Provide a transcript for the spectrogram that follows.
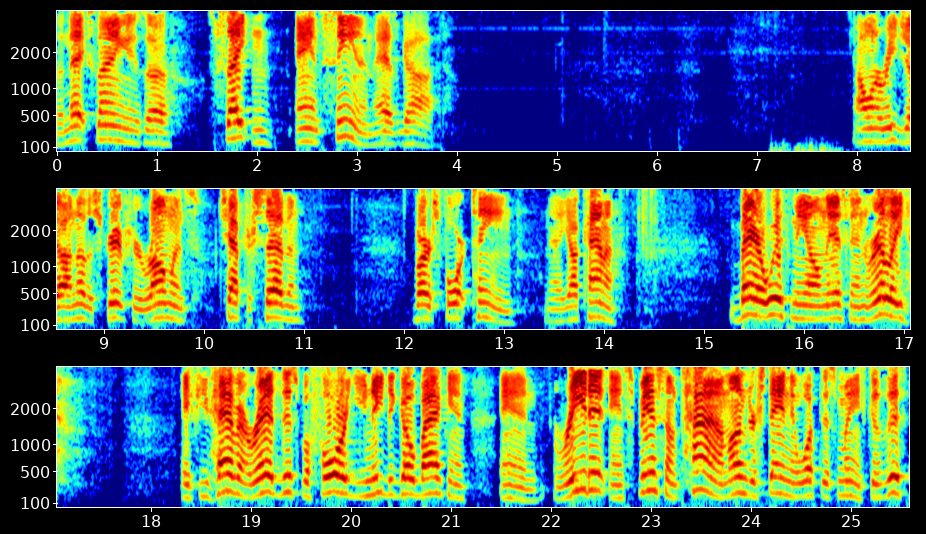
The next thing is uh, Satan and sin as God. I want to read you another scripture, Romans chapter 7, verse 14. Now, y'all kind of bear with me on this, and really, if you haven't read this before, you need to go back and, and read it and spend some time understanding what this means. Because this,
